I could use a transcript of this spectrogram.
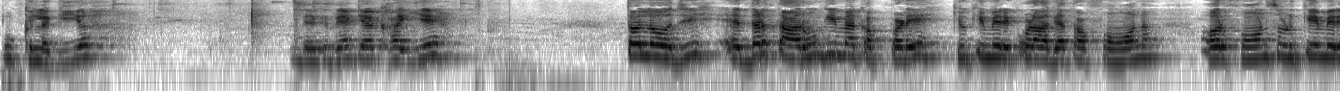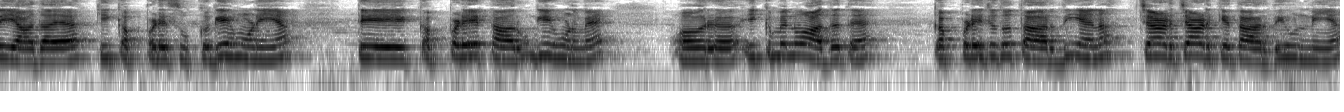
ਭੁੱਖ ਲੱਗੀ ਆ। ਦੇਖਦੇ ਆ ਕੀ ਖਾਈਏ। ਤਾਂ ਲੋ ਜੀ, ਇੱਧਰ ਤਾਰੂੰਗੀ ਮੈਂ ਕੱਪੜੇ, ਕਿਉਂਕਿ ਮੇਰੇ ਕੋਲ ਆ ਗਿਆ ਤਾਂ ਫੋਨ। ਔਰ ਫੋਨ ਸੁਣ ਕੇ ਮੇਰੇ ਯਾਦ ਆਇਆ ਕਿ ਕੱਪੜੇ ਸੁੱਕ ਗਏ ਹੋਣੇ ਆ, ਤੇ ਕੱਪੜੇ ਤਾਰੂੰਗੀ ਹੁਣ ਮੈਂ। ਔਰ ਇੱਕ ਮੈਨੂੰ ਆਦਤ ਹੈ ਕੱਪੜੇ ਜਦੋਂ ਤਾਰਦੀ ਆ ਨਾ, ਝਾੜ ਝਾੜ ਕੇ ਤਾਰਦੀ ਹੁੰਨੀ ਆ,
